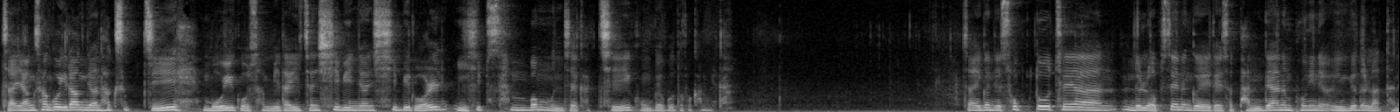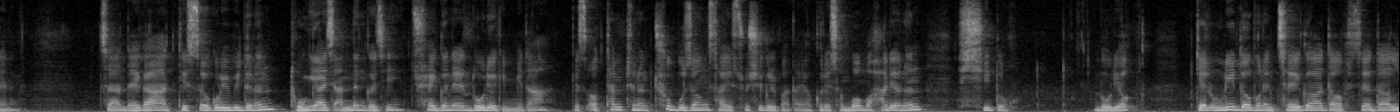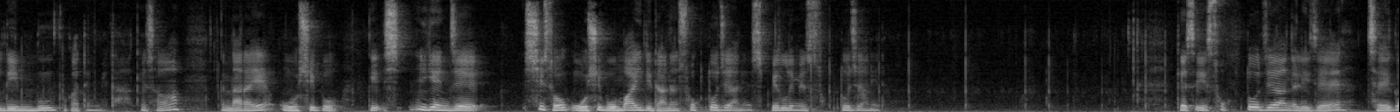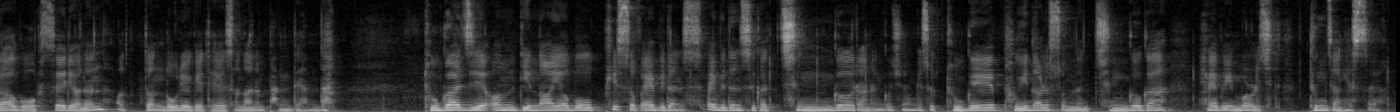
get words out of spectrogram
자, 양산고 1학년 학습지 모의고사입니다. 2012년 11월 23번 문제 같이 공부해 보도록 합니다. 자, 이건 이제 속도 제한을 없애는 거에 대해서 반대하는 본인의 의견을 나타내는. 자, 내가 disagree with는 동의하지 않는 거지. 최근의 노력입니다. 그래서 attempt는 to 부정사의 수식을 받아요. 그래서 뭐뭐 하려는 시도, 노력. Get rid of는 제거하다, 없애다, remove가 됩니다. 그래서 그 나라의 55, 이게 이제 시속 55마일이라는 속도 제한이에요. speed limit 속도 제한이 됩니다. 그래서 이 속도 제한을 이제 제거하고 없애려는 어떤 노력에 대해서 나는 반대한다. 두 가지의 undeniable piece of evidence, evidence가 증거라는 거죠. 그래서 두 개의 부인할 수 없는 증거가 have emerged, 등장했어요.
